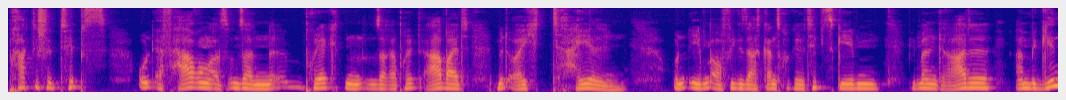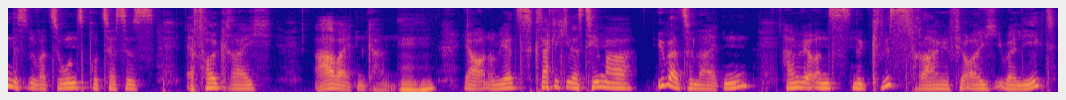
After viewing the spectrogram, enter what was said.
praktische Tipps und Erfahrungen aus unseren Projekten, unserer Projektarbeit mit euch teilen und eben auch, wie gesagt, ganz konkrete Tipps geben, wie man gerade am Beginn des Innovationsprozesses erfolgreich arbeiten kann. Mhm. Ja, und um jetzt knackig in das Thema überzuleiten, haben wir uns eine Quizfrage für euch überlegt.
